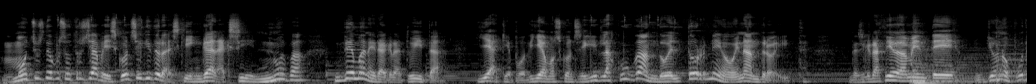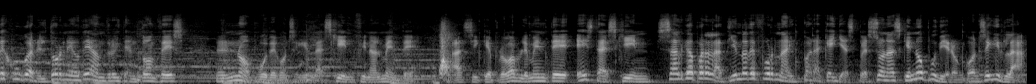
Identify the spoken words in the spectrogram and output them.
muchos de vosotros ya habéis conseguido la skin Galaxy nueva de manera gratuita, ya que podíamos conseguirla jugando el torneo en Android. Desgraciadamente, yo no pude jugar el torneo de Android, entonces no pude conseguir la skin finalmente. Así que probablemente esta skin salga para la tienda de Fortnite para aquellas personas que no pudieron conseguirla.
